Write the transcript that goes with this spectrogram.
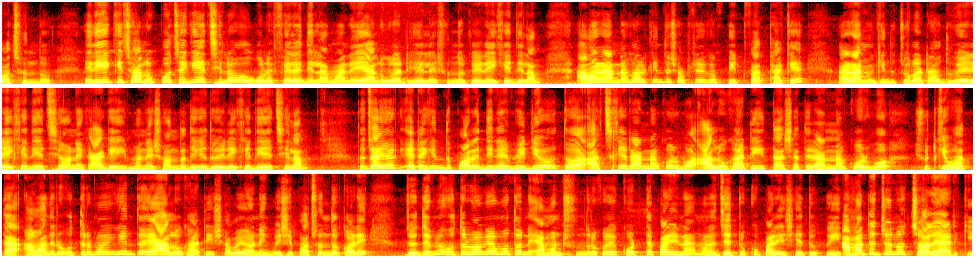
পছন্দ। এদিকে কিছু আলু পচে গিয়েছিল, ওগুলো ফেলে দিলাম আর এই আলুগুলো ঢেলে সুন্দর করে রেখে দিলাম। আমার রান্নাঘর কিন্তু সবসময় এরকম পিটপাট থাকে আর আমি কিন্তু চুলাটাও ধুয়ে রেখে দিয়েছি অনেক আগেই মানে সন্ধ্যার দিকে ধুয়ে রেখে দিয়েছিলাম। তো যাই হোক, এটা কিন্তু পরের দিনের ভিডিও। তো আজকে রান্না করব আলু ঘাটি তার সাথে রান্না করব শুটকি ভর্তা। আমাদের উত্তরবঙ্গে কিন্তু এই আলু ঘাটি সবাই অনেক বেশি পছন্দ করে। যদি আমি উত্তরবঙ্গের মতন এমন সুন্দর করে করতে পারি না মানে যেটুকু পারি সেটুকুই আমাদের জন্য চলে আর কি।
